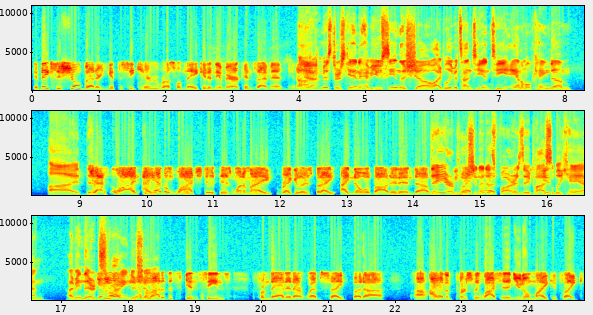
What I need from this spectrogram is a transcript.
it makes the show better. You get to see Keri Russell naked in The Americans. I'm in. You know. Uh, Yeah. Mr. Skin, have you seen the show? I believe it's on TNT, Animal Kingdom. Uh, the- Yes, well, I, I haven't watched it as one of my regulars, but I, I know about it, and uh, They we- are we pushing have, it uh, as far as they of the skin- possibly can. I mean, they're Yeah, trying yeah, we to have show a lot it. of the skin scenes from that at our website, but uh, uh, I haven't personally watched it. And you know, Mike, it's like,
